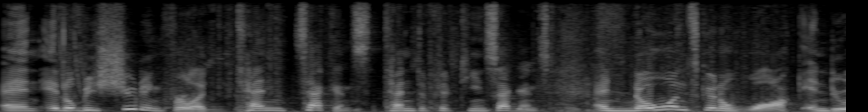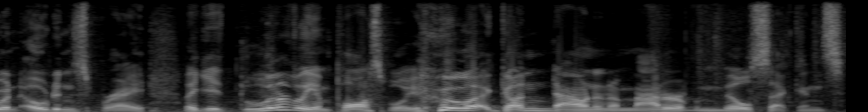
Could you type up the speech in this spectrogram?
and it'll be shooting for like 10 seconds, 10 to 15 seconds, and no one's gonna walk into an Odin spray. Like it's literally impossible. You gun down in a matter of milliseconds.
